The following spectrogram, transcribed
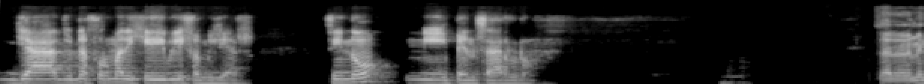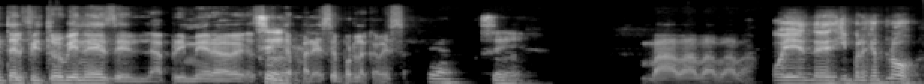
ya de una forma digerible y familiar. Si no, ni pensarlo. O sea, realmente el filtro viene desde la primera vez que te aparece por la cabeza. Sí. Va, va, va, va, va. Oye, Andrés, y por ejemplo,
